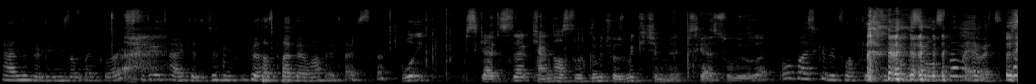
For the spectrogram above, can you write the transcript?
Kendim de bir mizofonik olarak stüdyoyu terk edeceğim biraz daha devam edersen. Bu psikiyatristler kendi hastalıklarını çözmek için mi psikiyatrist oluyorlar? O başka bir podcast'ın konusu olsun ama evet.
